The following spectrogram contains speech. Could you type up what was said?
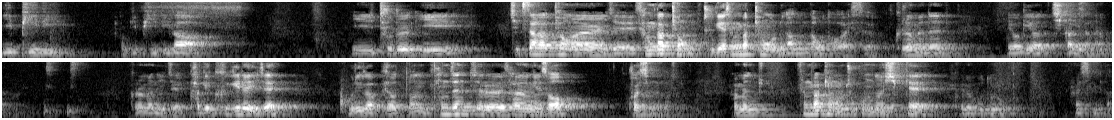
이 BD 여기 BD가 이 둘을 이 직사각형을 이제 삼각형 두 개 삼각형으로 나눈다고 나와 있어요. 그러면은 여기가 직각이잖아요. 그러면 이제 가게 크기를 이제 우리가 배웠던 탄젠트를 사용해서 구할 수 있는 거죠. 그러면 좀- 삼각형을 조금 더 쉽게 그려보도록 하겠습니다.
